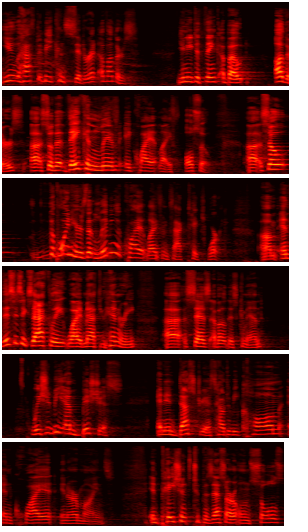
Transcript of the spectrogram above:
you have to be considerate of others. You need to think about others uh, so that they can live a quiet life also. Uh, so the point here is that living a quiet life, in fact, takes work. Um, and this is exactly why Matthew Henry uh, says about this command we should be ambitious and industrious how to be calm and quiet in our minds in patience to possess our own souls,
